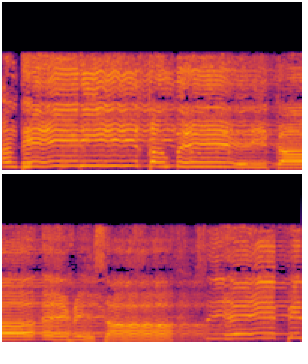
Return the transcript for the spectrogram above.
اندھیری قبر کا احساس ہے، پھر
